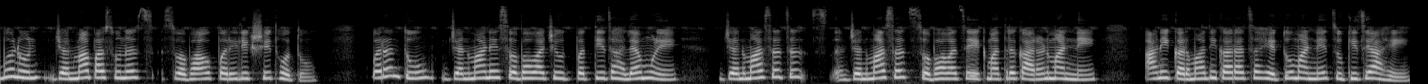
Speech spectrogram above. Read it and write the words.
म्हणून जन्मापासूनच स्वभाव परिलक्षित होतो. परंतु जन्माने स्वभावाची उत्पत्ती झाल्यामुळे जन्मासच जन्मासच स्वभावाचे एकमात्र कारण मानणे आणि कर्माधिकाराचा हेतू मानणे चुकीचे आहे.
